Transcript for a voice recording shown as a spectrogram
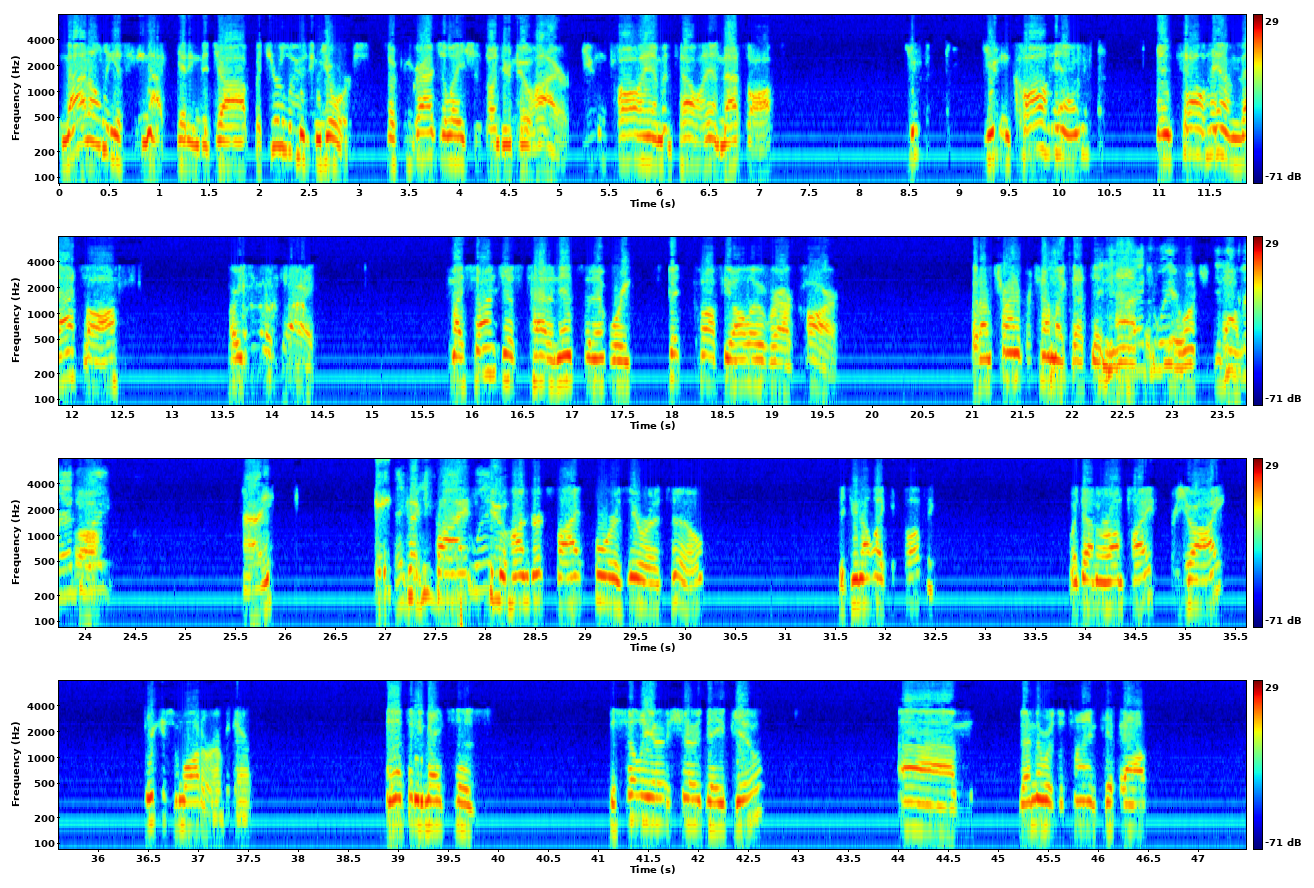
not only is he not getting the job, but you're losing yours. So congratulations on your new hire. You can call him and tell him that's off. You, you can call him and tell him that's off. Are you okay? My son just had an incident where he spit coffee all over our car. But I'm trying to pretend like that Did didn't happen. Here, why don't you Did he graduate? Hey, did he six five graduate? two hundred five four zero two. Did you not like the coffee? Went down the wrong pipe. Are you all right? Drink you some water over there. Anthony makes his Basilio show debut. Um, then there was a time kip out,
